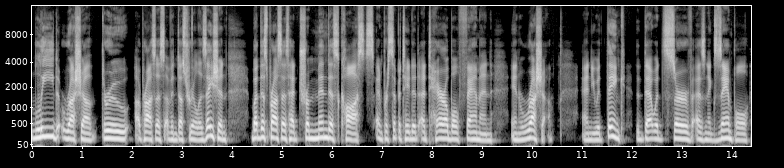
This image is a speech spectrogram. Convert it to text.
lead Russia through a process of industrialization. But this process had tremendous costs and precipitated a terrible famine in Russia. And you would think that that would serve as an example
